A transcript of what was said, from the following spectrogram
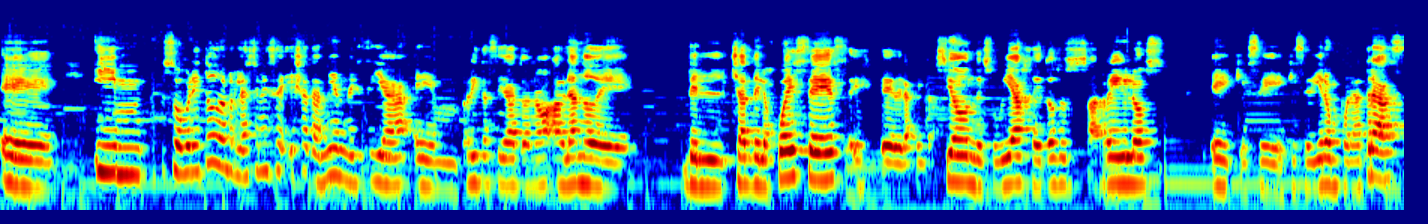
Eh, Y sobre todo en relaciones, ella también decía, em, Rita Segato, ¿no? Hablando de, del chat de los jueces, este, de la filtración, de su viaje, de todos esos arreglos eh, que, se, que se dieron por atrás.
